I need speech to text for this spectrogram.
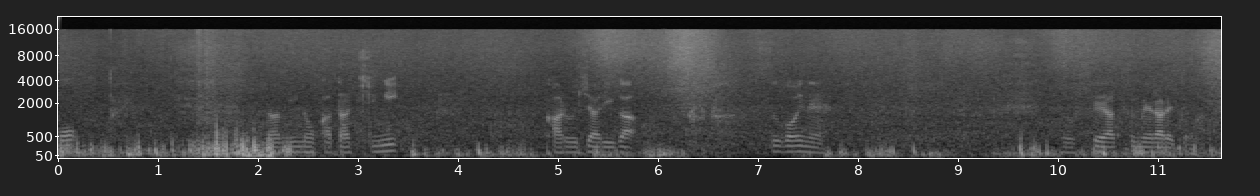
も波の形にカルジャリがすごいね。寄せ集められてます。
